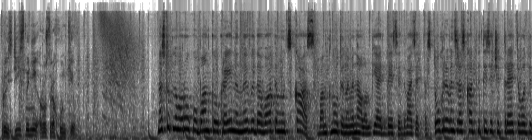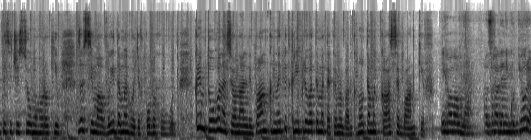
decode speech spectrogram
при здійсненні розрахунків. Наступного року банки України не видаватимуть сказ. Банкноти номіналом 5, 10, 20 та 100 гривень зразка 2003-2007 років за всіма видами готівкових угод. Крім того, Національний банк не підкріплюватиме такими банкнотами каси банків. І головне, згадані купюри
